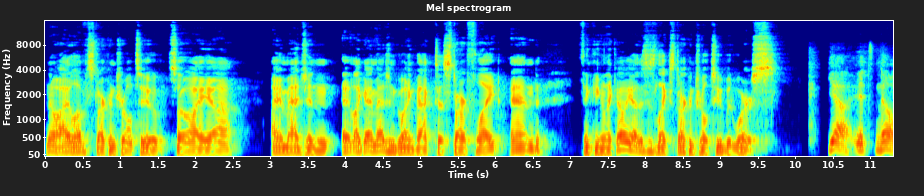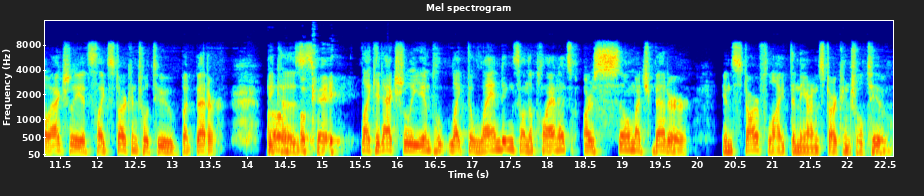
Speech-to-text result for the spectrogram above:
No, I loved Star Control too. So I uh I imagine eh, like I imagine going back to Starflight and thinking like, "Oh yeah, this is like Star Control 2 but worse." Yeah, it's no, actually, it's like Star Control 2, but better. Because, oh, okay. like, it actually, impl- like, the landings on the planets are so much better in Starflight than they are in Star Control 2.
